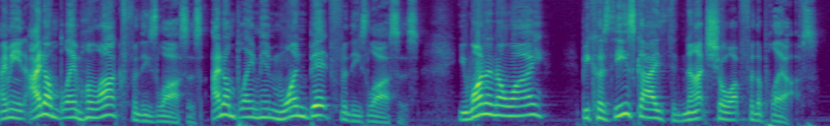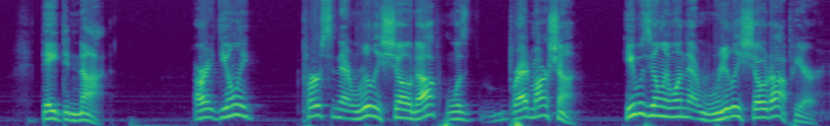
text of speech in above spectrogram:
I mean, I don't blame Halak for these losses. I don't blame him one bit for these losses. You want to know why? Because these guys did not show up for the playoffs. They did not. All right, the only person that really showed up was Brad Marchand. He was the only one that really showed up here.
